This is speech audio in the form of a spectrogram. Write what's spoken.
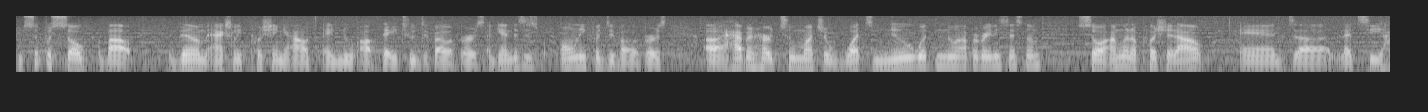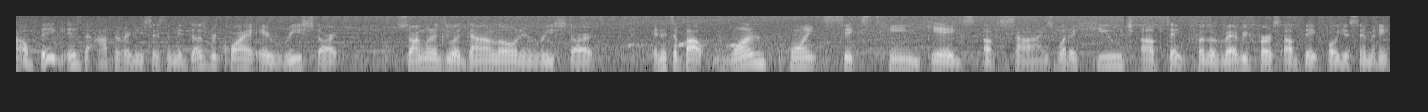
I'm super soaked about them actually pushing out a new update to developers. Again, this is only for developers. Uh, I haven't heard too much of what's new with the new operating system, so I'm gonna push it out and uh, let's see how big is the operating system it does require a restart so I'm gonna do a download and restart and it's about 1.16 gigs of size what a huge update for the very first update for Yosemite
